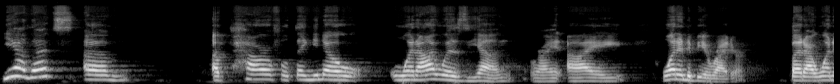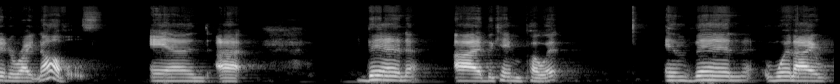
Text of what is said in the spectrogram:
Yeah, that's um, a powerful thing. You know, when I was young, right, I wanted to be a writer, but I wanted to write novels. And uh, then I became a poet. And then when I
